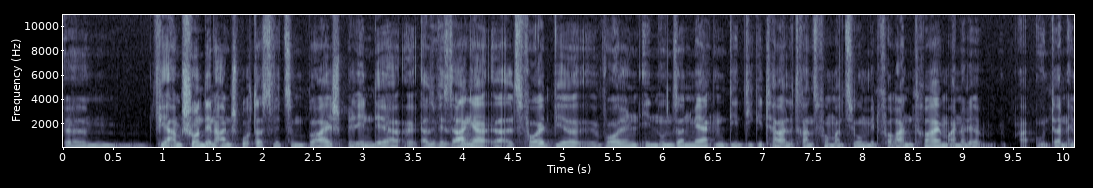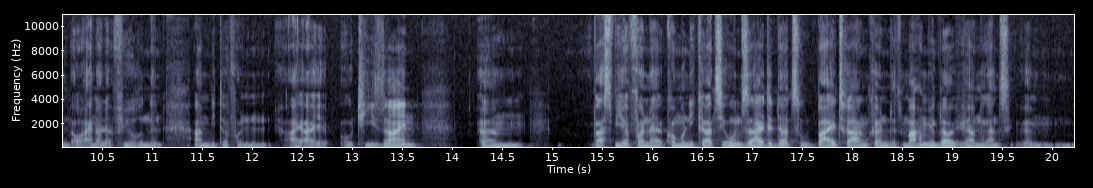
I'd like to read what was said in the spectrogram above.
wir haben schon den Anspruch, dass wir zum Beispiel in der, also wir sagen ja als Freud, wir wollen in unseren Märkten die digitale Transformation mit vorantreiben, einer der, und dann eben auch einer der führenden Anbieter von IIoT sein. Was wir von der Kommunikationsseite dazu beitragen können, das machen wir, glaube ich. Wir haben eine ganz, ähm,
